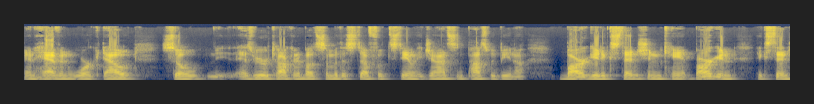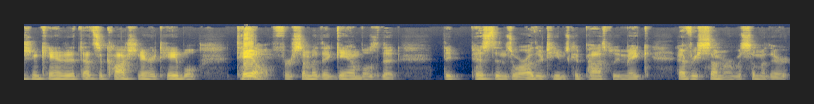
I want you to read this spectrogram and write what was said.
and haven't worked out. So, as we were talking about some of the stuff with Stanley Johnson possibly being a bargain extension can bargain extension candidate, that's a cautionary table tale for some of the gambles that the Pistons or other teams could possibly make every summer with some of their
